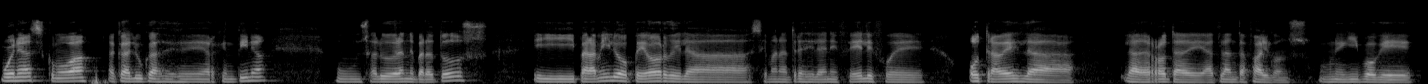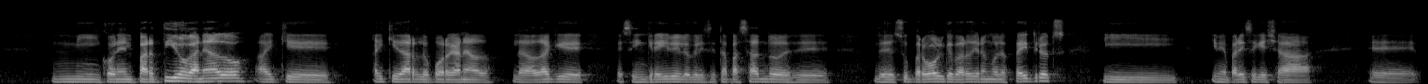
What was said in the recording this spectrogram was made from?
Buenas, ¿cómo va? Acá Lucas desde Argentina. Un saludo grande para todos. Y para mí lo peor de la semana 3 de la NFL fue otra vez la, la derrota de Atlanta Falcons, un equipo que ni con el partido ganado hay que, hay que darlo por ganado. La verdad que es increíble lo que les está pasando desde, desde el Super Bowl que perdieron con los Patriots y, y me parece que ya eh,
